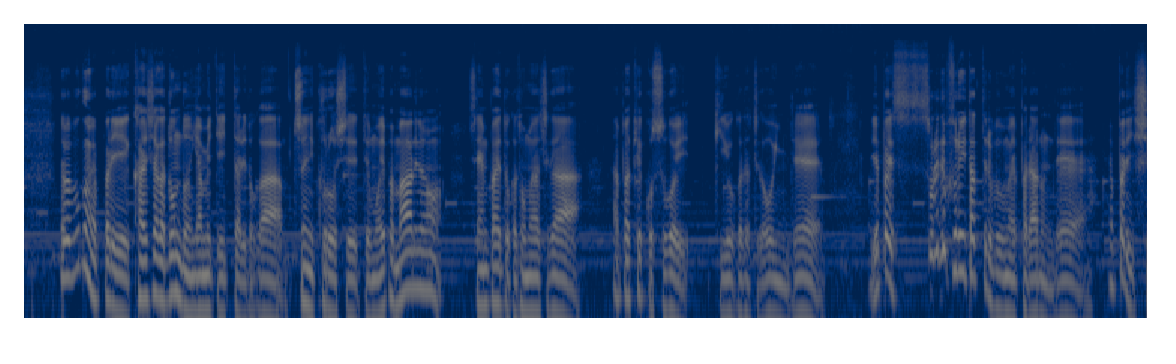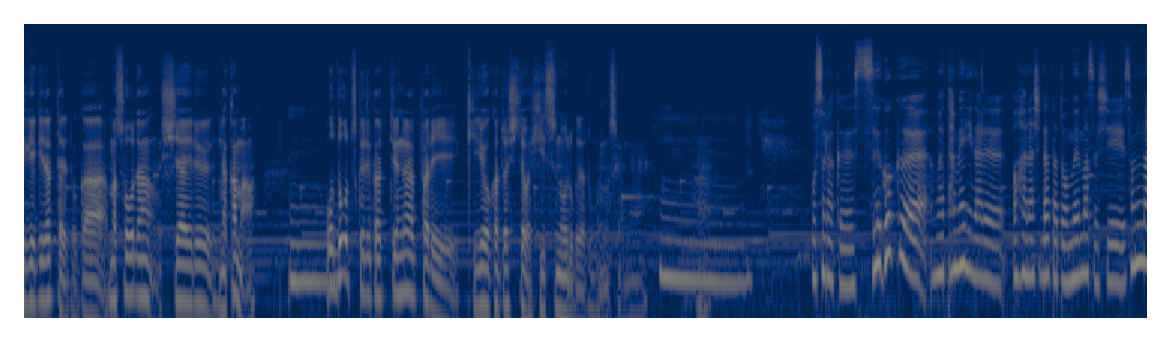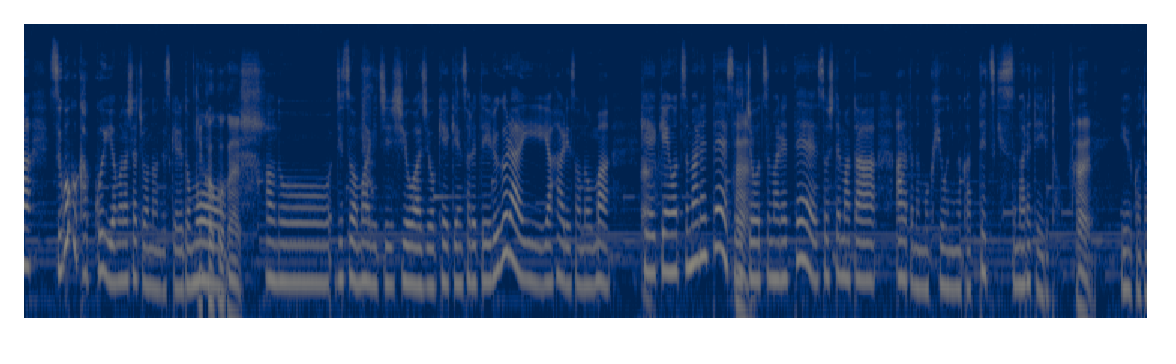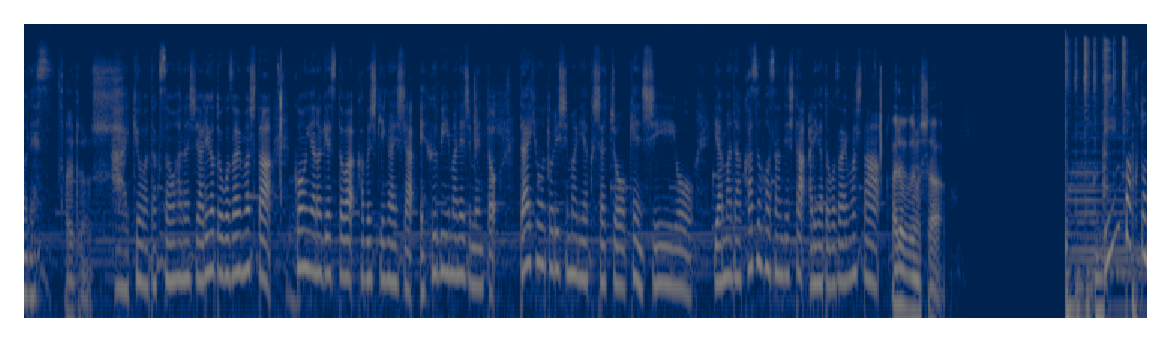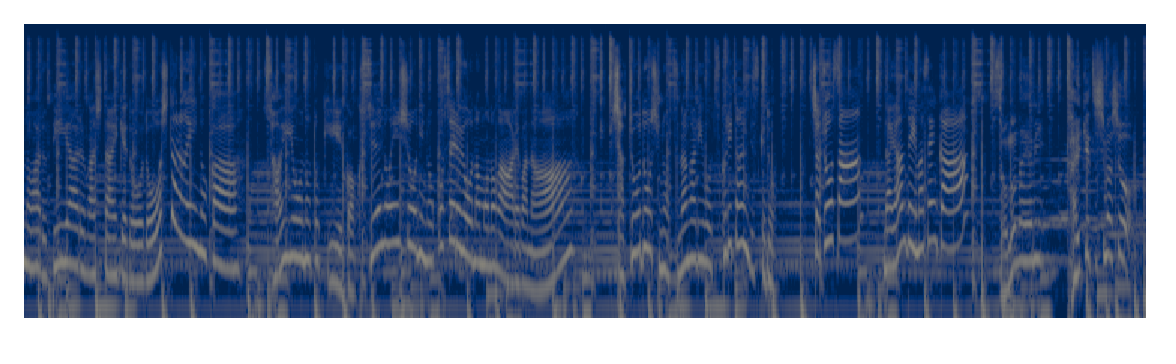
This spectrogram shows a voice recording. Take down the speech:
やっぱ僕もやっぱり会社がどんどん辞めていったりとか常に苦労していてもやっぱ周りの先輩とか友達がやっぱ結構すごい起業家たちが多いんでやっぱりそれで奮い立ってる部分もやっぱりあるんでやっぱり刺激だったりとか、まあ、相談し合える仲間をどう作るかっていうのはやっぱり起業家としては必須能力だと思いますよね。はいおそらくすごく、まあ、ためになるお話だったと思いますしそんなすごくかっこいい山田社長なんですけれどもあの実は毎日塩味を経験されているぐらいやはりその、まあ、経験を積まれて成長を積まれて、はい、そしてまた新たな目標に向かって突き進まれているということです。ありがとうございます。はい、今日はたくさんお話ありがとうございました。今夜のゲストは株式会社 FB マネジメント代表取締役社長兼 CEO 山田和穂さんでした。ありがとうございました。ありがとうございました。インパクトのある PR がしたいけどどうしたらいいのか採用の時学生の印象に残せるようなものがあればな社長同士のつながりを作りたいんですけど社長さん悩んでいませんか？その悩み解決しましょう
